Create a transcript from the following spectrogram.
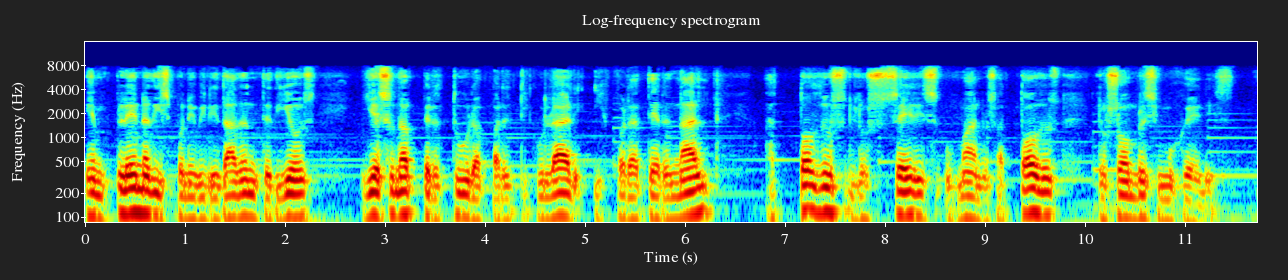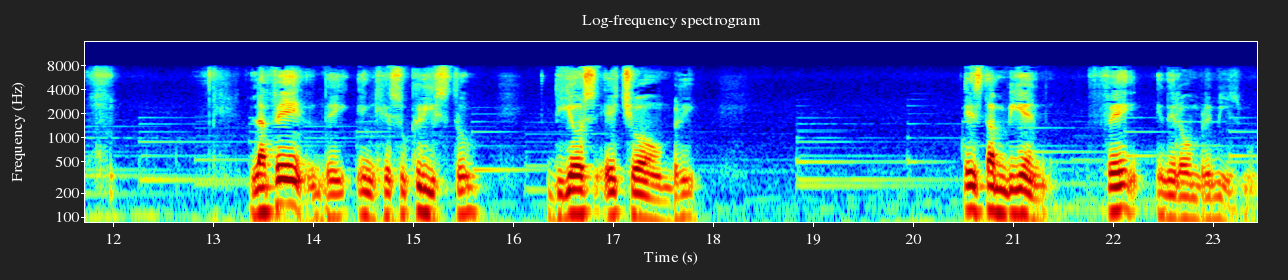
en plena disponibilidad ante Dios y es una apertura particular y fraternal a todos los seres humanos, a todos los hombres y mujeres. La fe de, en Jesucristo, Dios hecho hombre, es también fe en el hombre mismo.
